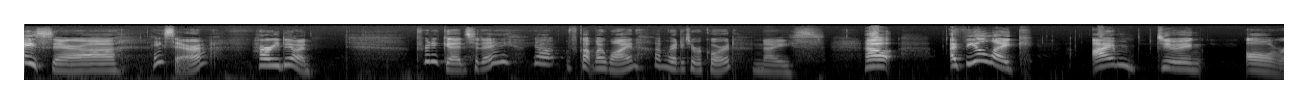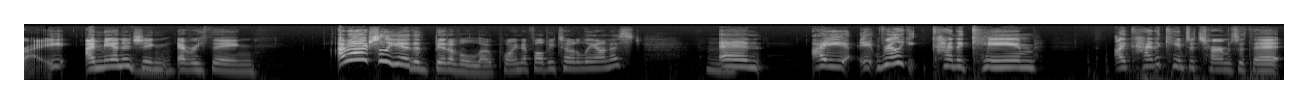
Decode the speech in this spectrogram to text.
Hey, Sarah. Hey, Sarah. How are you doing? Pretty good today. Yeah, I've got my wine. I'm ready to record. Nice. Now, I feel like I'm doing all right. I'm managing mm-hmm. everything. I'm actually at a bit of a low point, if I'll be totally honest. Hmm. And I, it really kind of came, I kind of came to terms with it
